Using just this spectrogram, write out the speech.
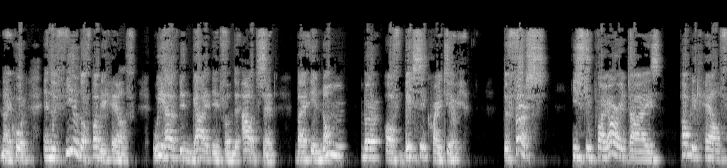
and I quote, in the field of public health, we have been guided from the outset by a number of basic criteria. The first is to prioritize public health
